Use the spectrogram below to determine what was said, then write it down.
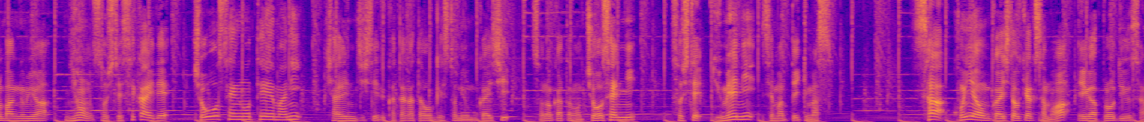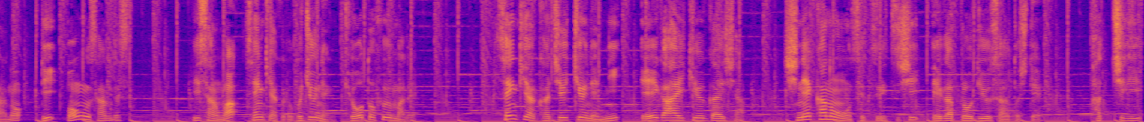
の番組は日本そして世界で挑戦をテーマにチャレンジしている方々をゲストにお迎えしその方の挑戦にそして夢に迫っていきます。さあ今夜お迎えしたお客様は映画プロデューサーのリ・ボンウさんです。リさんは1960年京都府生まれ。1989年に映画配給会社シネカノンを設立し映画プロデューサーとしてパッチギ、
